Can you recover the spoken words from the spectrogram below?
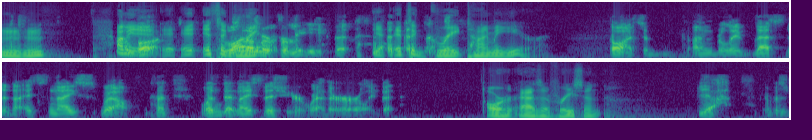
mm-hmm. I mean it, it, it's a A lot great of them are for me, but yeah it's a great time of year. Oh, it's a, unbelievable. That's the it's nice. Well, wasn't that nice this year weather early, but Or as of recent. yeah, it was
